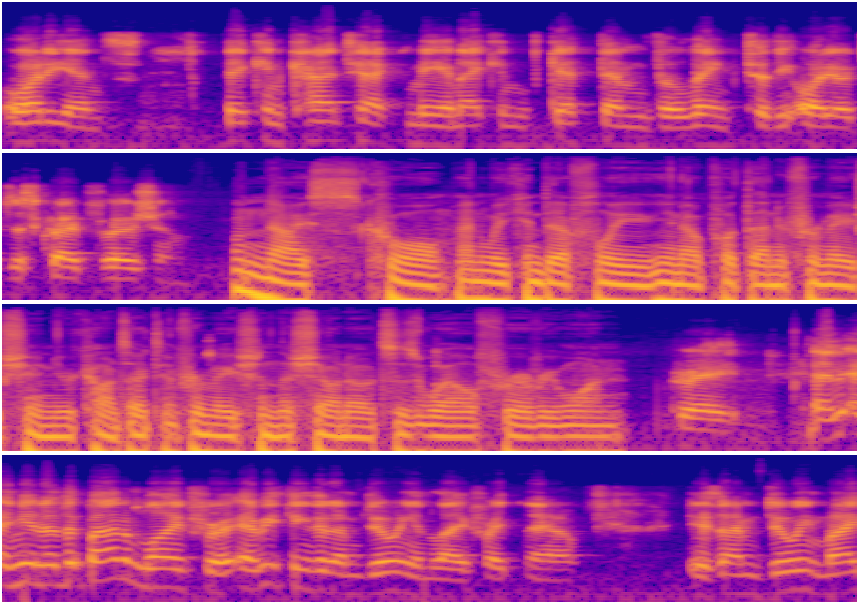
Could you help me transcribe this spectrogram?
audience, they can contact me, and I can get them the link to the audio described version. Nice, cool. And we can definitely, you know, put that information, your contact information, in the show notes as well for everyone. Great. And, and you know, the bottom line for everything that I'm doing in life right now is I'm doing my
